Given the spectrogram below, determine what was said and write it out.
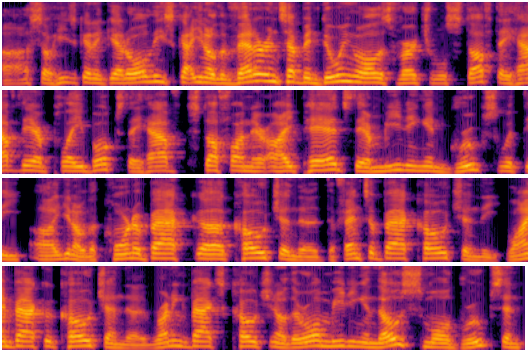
Uh, so he's going to get all these guys. You know, the veterans have been doing all this virtual stuff. They have their playbooks. They have stuff on their iPads. They're meeting in groups with the, uh, you know, the cornerback uh, coach and the defensive back coach and the linebacker coach and the running backs coach. You know, they're all meeting in those small groups and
